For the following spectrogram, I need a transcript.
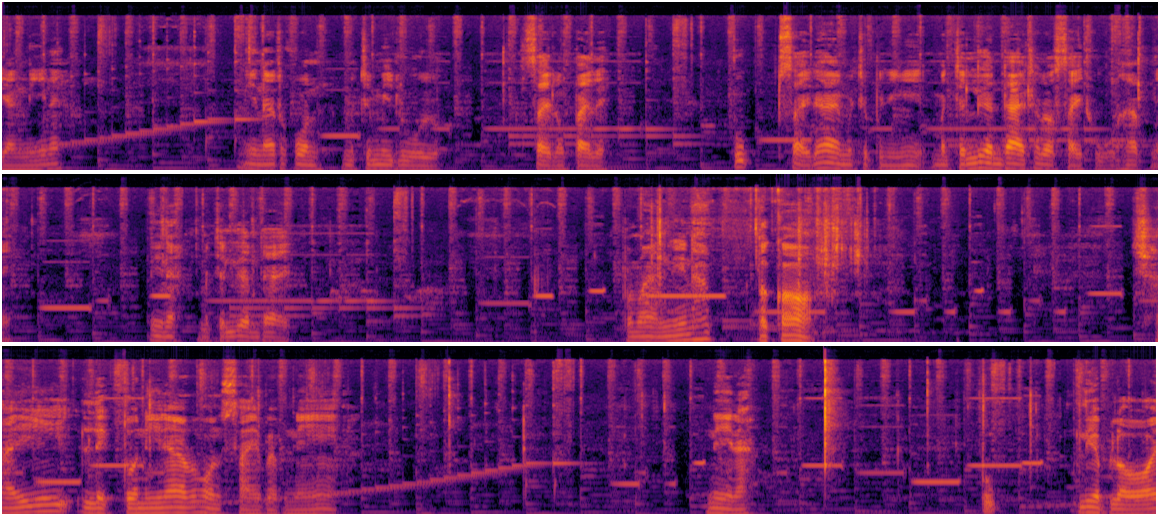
อย่างนี้นะ นี่นะทุกคนมันจะมีรูอยู่ใส่ลงไปเลยปุ๊บใส่ได้มันจะเป็นอย่างนี้ มันจะเลื่อนได้ถ้าเราใส่ถูกนะครับนี่นี่นะมันจะเลื่อนได้ ประมาณนี้นะครับ แล้วก็ ใช้เหล็กตัวนี้นะทุกคนใส่แบบนี้ นี่นะปุ๊บเรียบร้อย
